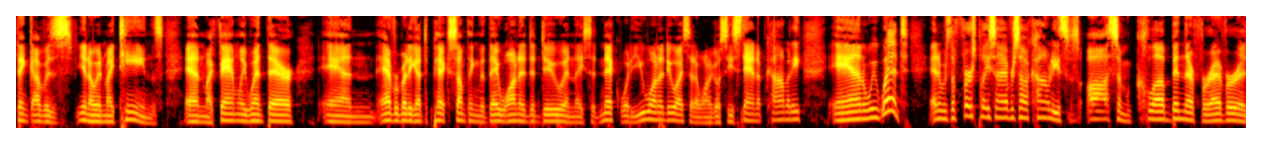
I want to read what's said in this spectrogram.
think I was, you know, in my teens and my family went there and everybody got to pick something that they wanted to do. And they said, Nick, what do you want to do? I said, I want to go see stand up comedy. And we went. And it was the first place I ever saw comedy. It's this awesome club, been there forever.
